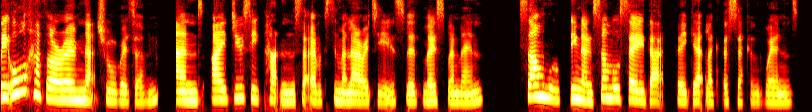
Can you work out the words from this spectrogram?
We all have our own natural rhythm. And I do see patterns that have similarities with most women. Some will, you know, some will say that they get like a second wind,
